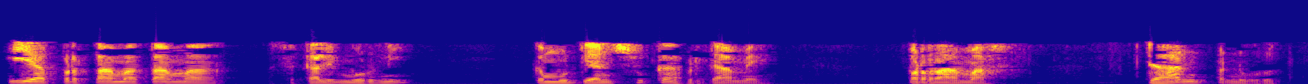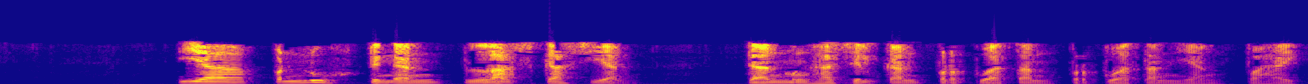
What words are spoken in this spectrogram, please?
ia pertama-tama sekali murni, kemudian suka berdamai, peramah, dan penurut ia penuh dengan belas kasihan dan menghasilkan perbuatan-perbuatan yang baik.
